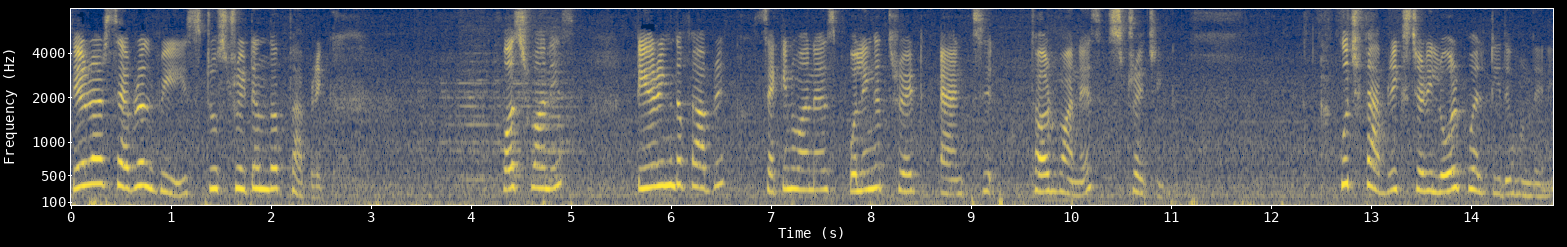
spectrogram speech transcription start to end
There are several ways to straighten the fabric. First one is tearing the fabric, second one is pulling a thread, and s- third one is stretching. ਕੁਝ ਫੈਬਰਿਕਸ ਜਿਹੜੇ ਲੋਅਰ ਕੁਆਲਿਟੀ ਦੇ ਹੁੰਦੇ ਨੇ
